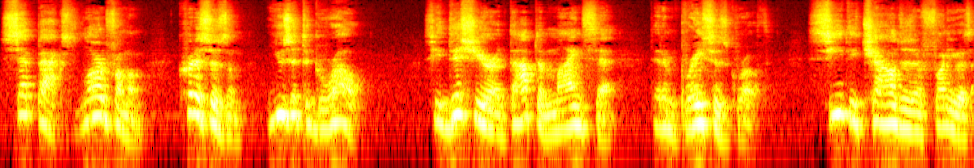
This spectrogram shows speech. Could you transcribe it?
Setbacks, learn from them. Criticism, use it to grow. See, this year, adopt a mindset that embraces growth. See the challenges in front of you as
